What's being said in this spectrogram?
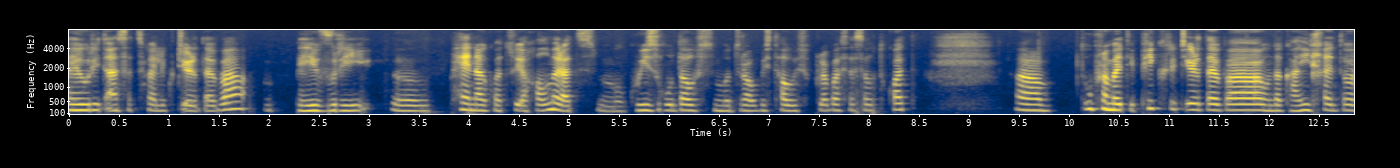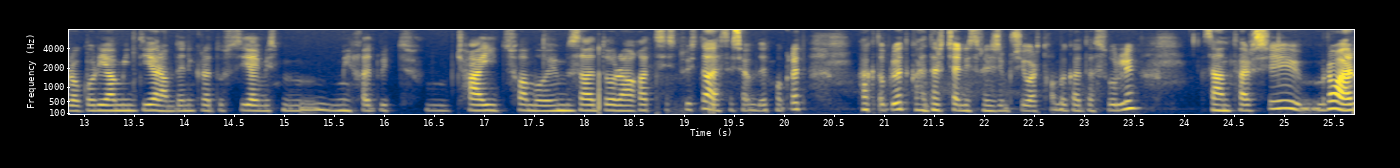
ბევრი ტანსაცმელი გჭირდება, ბევრი ფენა გვაცვია ხოლმე, რაც გვიზღუდავს მოძრაობის თავისუფლებას, ასე ვთქვათ. აა უფრო მეტი ფიქრი ჭირდება, უნდა გაიხედო, როგორი ამინდია, რამდენი გრადუსია, იმის მიხედვით ჩაიცვა, მოემზადო რაღაცისთვის და ასე შემდეგ. მოკლედ, ფაქტობრივად გადარჩენის რეჟიმში ვარ თქო მე გადასული. აა ზამთარში, რომ არ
